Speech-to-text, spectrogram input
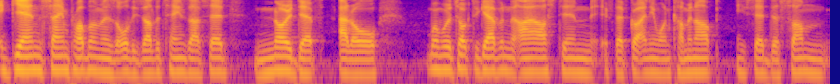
Again, same problem as all these other teams I've said. No depth at all. When we talked to Gavin, I asked him if they've got anyone coming up. He said there's some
